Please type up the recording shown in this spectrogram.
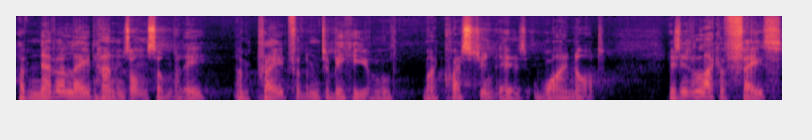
have never laid hands on somebody and prayed for them to be healed, my question is why not? Is it a lack of faith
